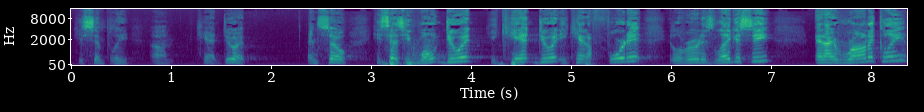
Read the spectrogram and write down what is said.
He simply um, can't do it. And so he says he won't do it, he can't do it, he can't afford it, it'll ruin his legacy. And ironically,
